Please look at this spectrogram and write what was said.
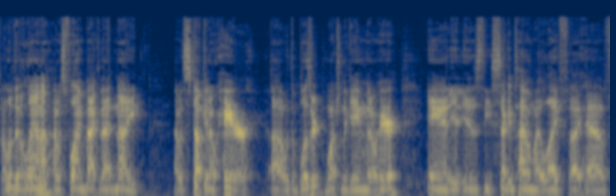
I lived in Atlanta. I was flying back that night. I was stuck in O'Hare uh, with a blizzard, watching the game at O'Hare, and it is the second time in my life I have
